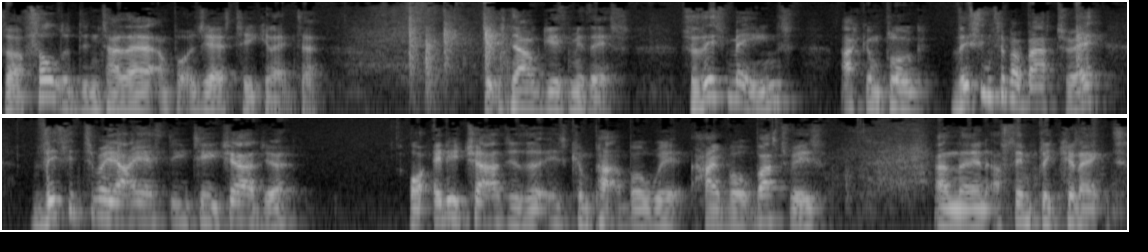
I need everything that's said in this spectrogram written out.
So I've soldered into there and put a JST connector which now gives me this. So this means I can plug this into my battery this into my ISDT charger or any charger that is compatible with high volt batteries and then I simply connect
